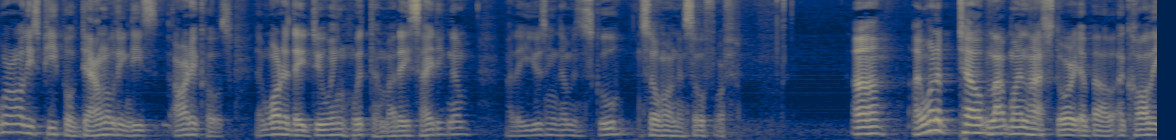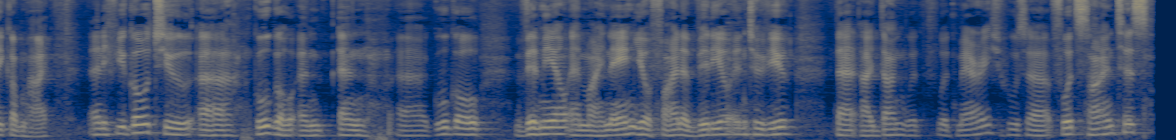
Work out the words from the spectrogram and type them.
who are all these people downloading these articles and what are they doing with them? Are they citing them? Are they using them in school? And so on and so forth. Uh, I want to tell one last story about a colleague of mine. And if you go to uh, Google and, and uh, Google Vimeo and my name, you'll find a video interview that I've done with, with Mary, who's a food scientist,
